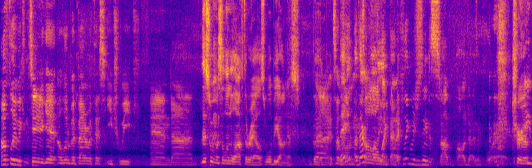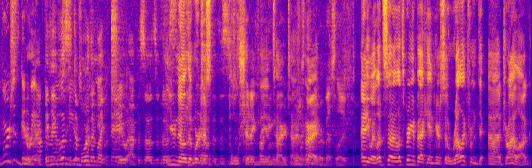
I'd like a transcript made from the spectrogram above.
hopefully we continue to get a little bit better with this each week. And uh, This one was a little off the rails. We'll be honest, but uh, it's a They, long. they're all all like that. I feel like we just need to stop apologizing for it. true. We're just gonna You're be right. off the if you've and listened to more than like with two episodes of this, You know that we're know just that this is just bullshitting the entire time. We're All just All gonna right. live our best life. Anyway, let's uh, let's bring it back in here. So Relic from uh, Draai Laag,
